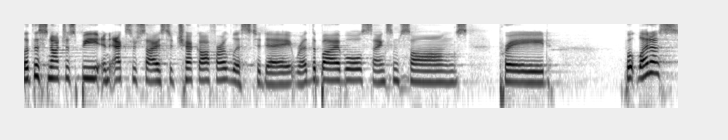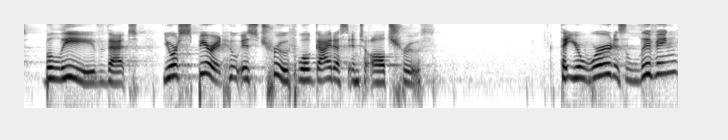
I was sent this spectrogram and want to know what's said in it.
Let this not just be an exercise to check off our list today, read the Bible, sang some songs, prayed, but let us believe that your Spirit, who is truth, will guide us into all truth. That your word is living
